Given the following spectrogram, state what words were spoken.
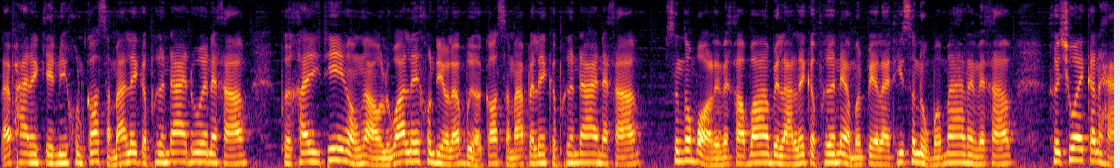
และภายในเกมนี้คุณก็สามารถเล่นกับเพื่อนได้ด้วยนะครับ เผื่อใครที่เหงาๆหรือว่าเล่นคนเดียวแล้วเบื่อก็สามารถไปเล่นกับเพื่อนได้นะครับ ซึ่งต้องบอกเลยนะครับว่าเวลาเล่นกับเพื่อนเนี่ยมันเป็นอะไรที่สนุกมากๆเลยนะครับ คือช่วยกันหา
